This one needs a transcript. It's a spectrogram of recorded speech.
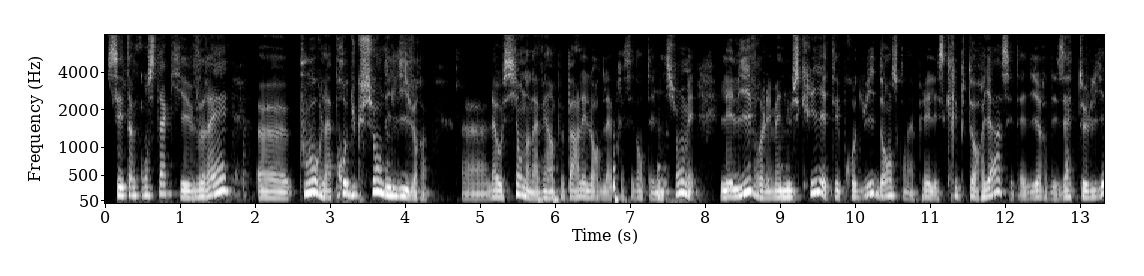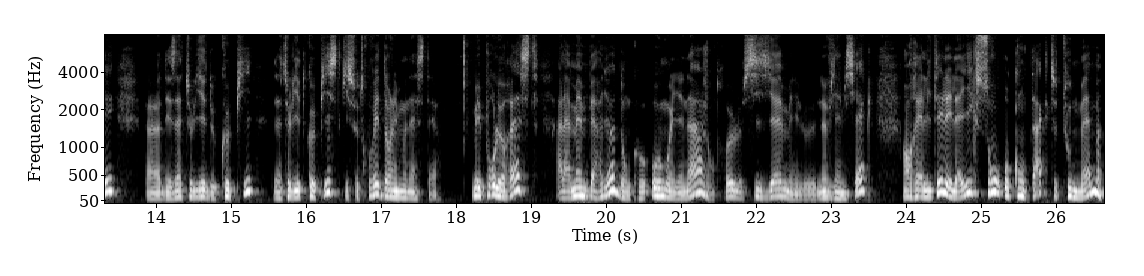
c'est un constat qui est vrai pour la production des livres. Euh, là aussi, on en avait un peu parlé lors de la précédente émission, mais les livres, les manuscrits étaient produits dans ce qu'on appelait les scriptoria, c'est-à-dire des ateliers, euh, des ateliers de copie, des ateliers de copistes qui se trouvaient dans les monastères. Mais pour le reste, à la même période, donc au haut Moyen Âge, entre le 6e et le 9e siècle, en réalité, les laïcs sont au contact tout de même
